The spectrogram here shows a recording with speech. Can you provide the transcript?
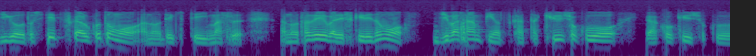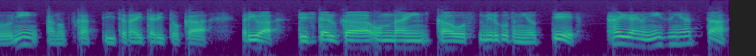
事業として使うこともあのできていますあの例えばですけれども地場産品を使った給食を学校給食にあの使っていただいたりとかあるいはデジタル化オンライン化を進めることによって海外のニーズに合った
